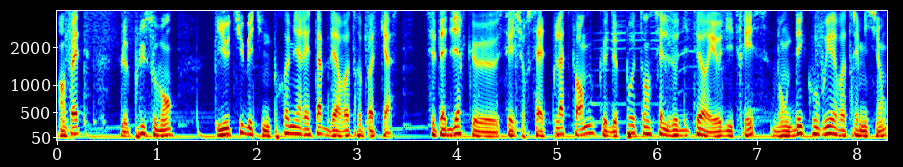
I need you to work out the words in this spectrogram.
En fait, le plus souvent, YouTube est une première étape vers votre podcast. C'est-à-dire que c'est sur cette plateforme que de potentiels auditeurs et auditrices vont découvrir votre émission,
